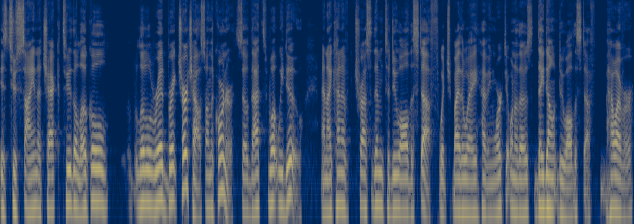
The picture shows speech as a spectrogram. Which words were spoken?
is to sign a check to the local little red brick church house on the corner. So that's what we do. And I kind of trust them to do all the stuff, which by the way, having worked at one of those, they don't do all the stuff. However,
